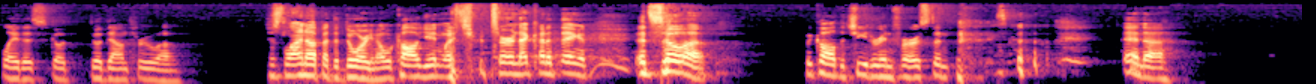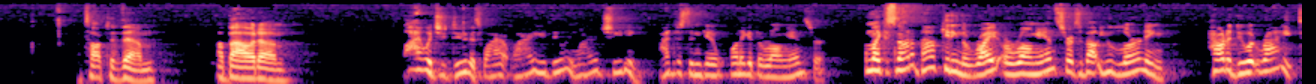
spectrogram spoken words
play this? Go go down through. Uh, just line up at the door. You know, we'll call you in when it's your turn, that kind of thing. And and so uh, we called the cheater in first, and and uh, talked to them about um, why would you do this? Why why are you doing? Why are you cheating? I just didn't get, want to get the wrong answer. I'm like, it's not about getting the right or wrong answer. It's about you learning how to do it right.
